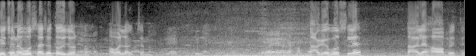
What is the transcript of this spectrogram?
পেছনে বসে আছে তো ওই জন্য হাওয়া লাগছে না। আগে বসলে তাহলে হাওয়া পেতে।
